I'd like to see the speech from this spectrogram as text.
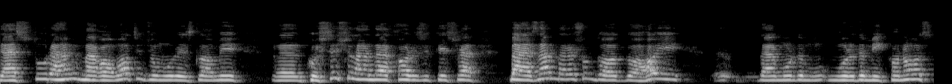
دستور همین مقامات جمهوری اسلامی کشته شدن در خارج کشور. بعضا براشون دادگاه هایی در مورد مورد میکناس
